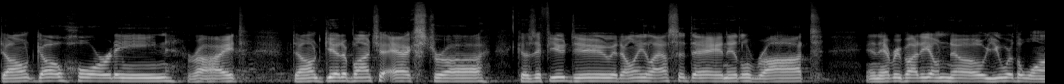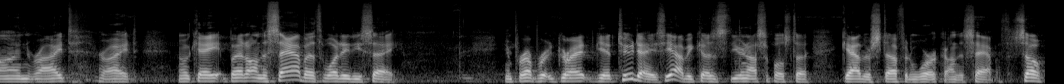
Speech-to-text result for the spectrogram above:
don't go hoarding, right? Don't get a bunch of extra, because if you do, it only lasts a day and it'll rot, and everybody will know you were the one, right? Right? Okay, but on the Sabbath, what did he say? Preparation, get two days. Yeah, because you're not supposed to gather stuff and work on the Sabbath. So,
